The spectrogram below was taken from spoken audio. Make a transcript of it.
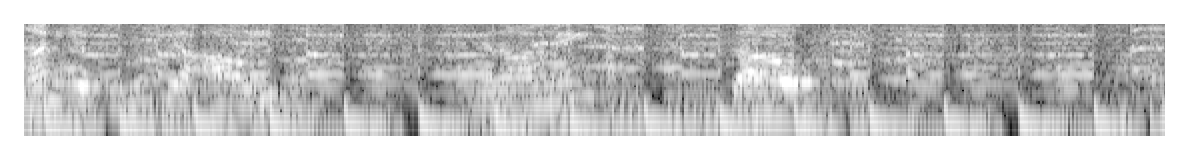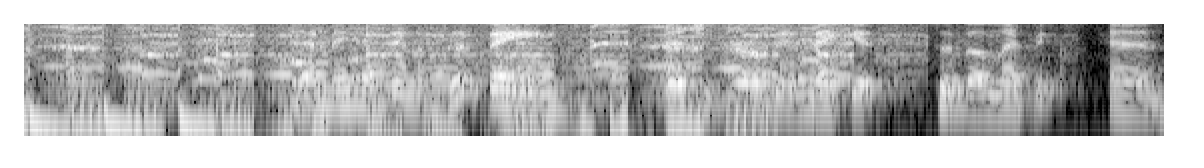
money is the root to all evil. You know what I mean? So that may have been a good thing that your girl didn't make it to the Olympics and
